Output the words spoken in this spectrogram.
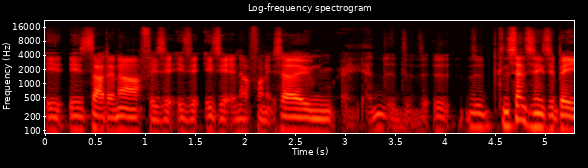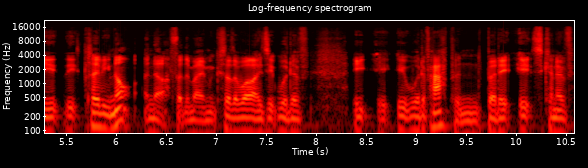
is, is, that enough? Is it is it is it enough on its own? The, the, the consensus needs to be it's clearly not enough at the moment because otherwise it would have it, it, it would have happened. But it, it's kind of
